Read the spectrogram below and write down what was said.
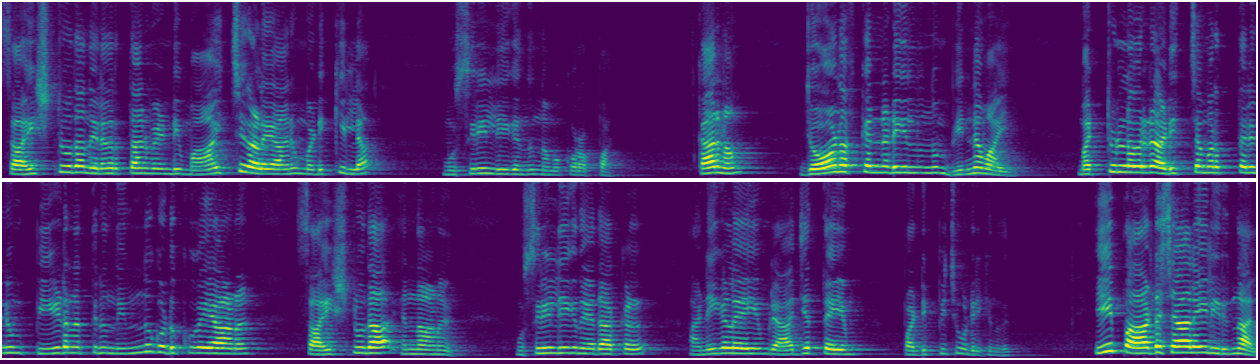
സഹിഷ്ണുത നിലനിർത്താൻ വേണ്ടി മായ്ച്ചു കളയാനും മടിക്കില്ല മുസ്ലിം ലീഗ് എന്നും നമുക്ക് ഉറപ്പാണ് കാരണം ജോൺ എഫ് കെന്നഡിയിൽ നിന്നും ഭിന്നമായി. മറ്റുള്ളവരുടെ അടിച്ചമർത്തലിനും പീഡനത്തിനും നിന്നുകൊടുക്കുകയാണ് സഹിഷ്ണുത എന്നാണ്. മുസ്ലിം ലീഗ് നേതാക്കൾ അണികളെയും രാജ്യത്തെയും പഠിപ്പിച്ചുകൊണ്ടിരിക്കുന്നത്. ഈ പാഠശാലയിൽ ഇരുന്നാൽ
